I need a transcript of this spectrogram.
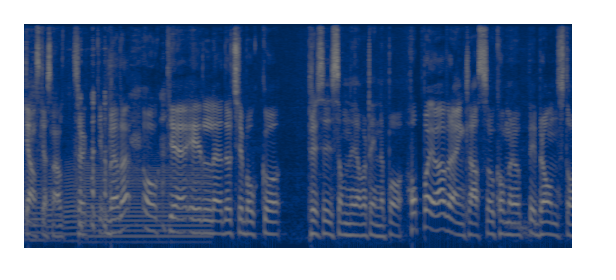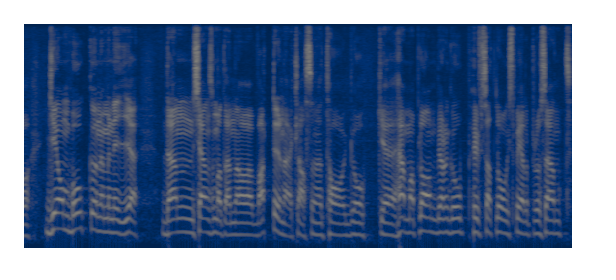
Ganska snällt tryck blev det. Och eh, Il Duce Bocco, precis som ni har varit inne på, hoppar ju över en klass och kommer upp i brons. Då. Guillaume Boko, nummer nio, den känns som att den har varit i den här klassen ett tag. Och eh, hemmaplan, Björn Goop, hyfsat låg spelprocent.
